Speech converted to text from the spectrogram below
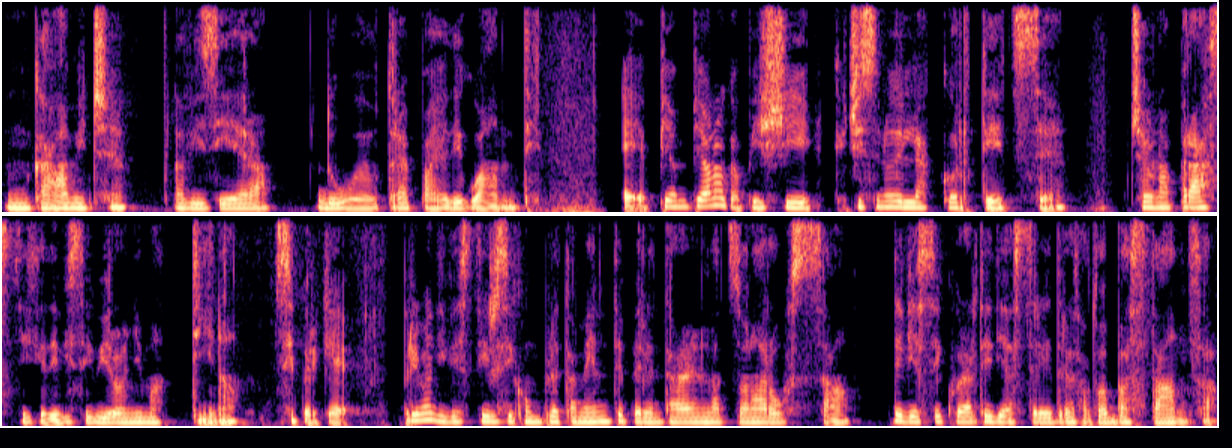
un camice, la visiera, due o tre paia di guanti. E pian piano capisci che ci sono delle accortezze, c'è una prassi che devi seguire ogni mattina. Sì, perché prima di vestirsi completamente per entrare nella zona rossa, devi assicurarti di essere idratato abbastanza,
